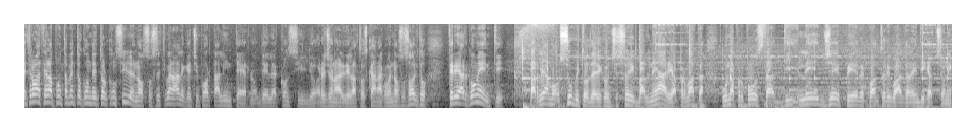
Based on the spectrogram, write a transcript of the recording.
Ben trovati all'appuntamento con Dentro il Consiglio, il nostro settimanale che ci porta all'interno del Consiglio regionale della Toscana. Come al nostro solito, tre argomenti. Parliamo subito delle concessioni balneari. Approvata una proposta di legge per quanto riguarda le indicazioni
